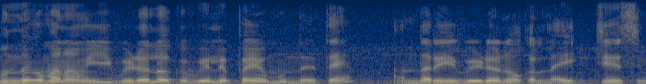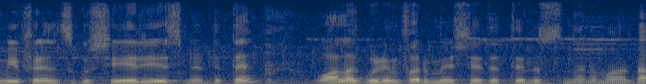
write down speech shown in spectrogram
ముందుగా మనం ఈ వీడియోలోకి వెళ్ళిపోయే ముందైతే అందరూ ఈ వీడియోని ఒక లైక్ చేసి మీ ఫ్రెండ్స్కు షేర్ చేసినట్టయితే వాళ్ళకు కూడా ఇన్ఫర్మేషన్ అయితే తెలుస్తుంది అనమాట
